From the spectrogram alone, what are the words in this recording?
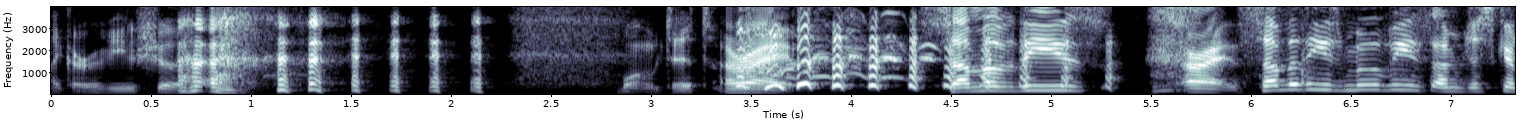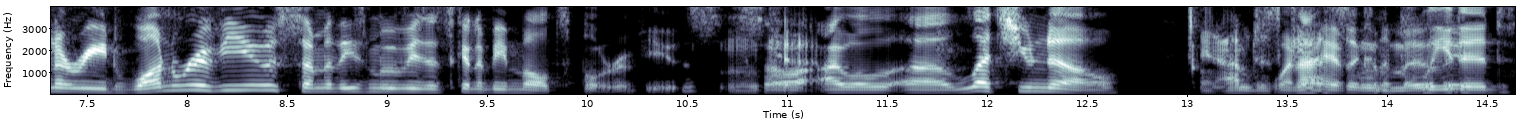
like a review should, won't it? All right. Some of these, all right. Some of these movies, I'm just going to read one review. Some of these movies, it's going to be multiple reviews. So I will uh, let you know and I'm just when I have guessing the movie. completed.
